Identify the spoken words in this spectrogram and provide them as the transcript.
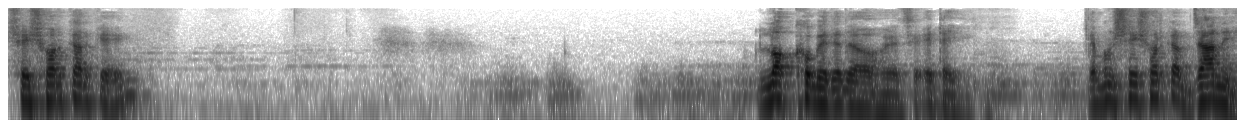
সেই সরকারকে লক্ষ্য বেঁধে দেওয়া হয়েছে এটাই। এবং সেই সরকার জানে,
